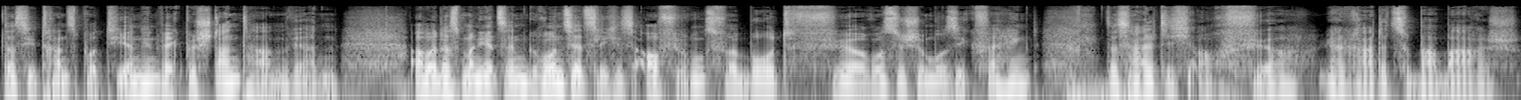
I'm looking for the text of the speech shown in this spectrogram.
das sie transportieren, hinweg Bestand haben werden. Aber dass man jetzt ein grundsätzliches Aufführungsverbot für russische Musik verhängt, das halte ich auch für ja geradezu barbarisch.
